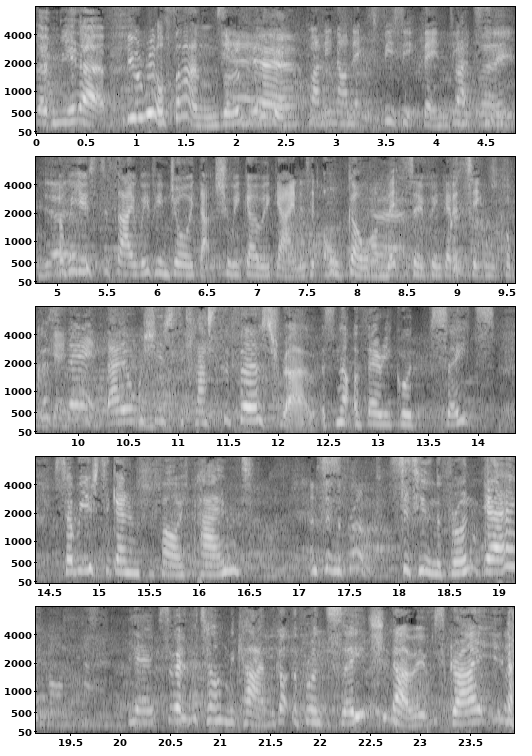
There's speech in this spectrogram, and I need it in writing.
them, you know. You were real fans, aren't you? Yeah. Planning our next visit then, didn't That's we? it, yeah. And we used to say, we've enjoyed that, shall we go again? And said, oh, go on, let's see if we can get a ticket and come Because again. then they always used to class the first row, it's not a very good seat. So we used to get them for five pounds. And sit in the front? Sitting in the front, yeah. Yeah, so every time we came, we got the front seat, you know, it was great, you know.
